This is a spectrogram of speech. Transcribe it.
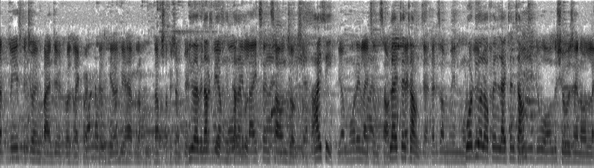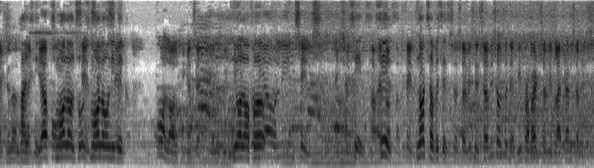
that place which was in Panjim it was like quite because here we have enough, enough sufficient place. You have enough but we space have in more in Calangute. lights and sounds also. I see. We have more in lights and sounds. Lights and That is- sounds. yeah, that is our main. motive, What do you all like, offer in lights and sounds? We do all the shows and all like you know. I like, see. For Small also? sales, Small sales, only sales. big? All, all you can say. You all So offer we are only in sales. Actually. sales. Sales, now, sales. not services. So services, service also there. We provide service, lifetime service.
